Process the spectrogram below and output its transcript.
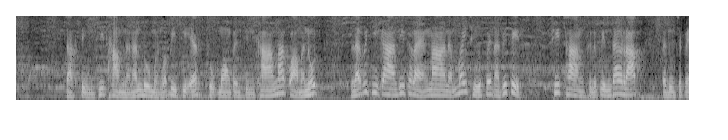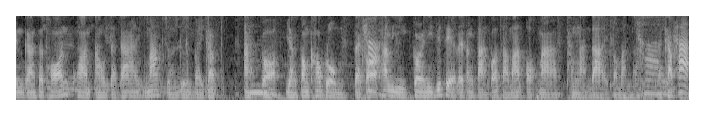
จากสิ่งที่ทำนะนั้นดูเหมือนว่า BTS ถูกมองเป็นสินค้ามากกว่ามนุษย์ และวิธีการที่แถลงมาเนี่ยไม่ถือเป็นอภิสิทธิ์ที่ทางศิลปินได้รับ แต่ดูจะเป็นการสะท้อนความเอาแต่ได้มากจนเกินไปครับ อะก็ยังต้องเข้ากรม แต่ก็ค่ะ ถ้ามีกรณีพิเศษอะไรต่างๆ ก็สามารถออกมาทำงานได้ประมาณนั้นใช่นะครับ ค่ะ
